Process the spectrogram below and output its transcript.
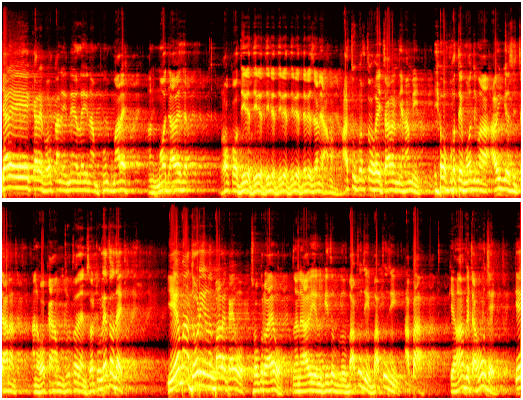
ક્યારેક ક્યારેક હોકાની ને લઈને આમ ફૂંક મારે અને મોજ આવે છે. રોકો ધીરે ધીરે ધીરે ધીરે ધીરે ધીરે જાણે વાતું કરતો હોય ચારણની હામી, એવો પોતે મોજમાં આવી ગયો છે ચારણ. અને હોકા હામું જોતો જાય સટ્ટું લેતો જાય. એમાં દોડી અને બાળક આવ્યો, છોકરો આવ્યો, અને આવી એનું કીધું, બાપુજી બાપુજી, આપા. કે, હા, બેટા શું છે? કે,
